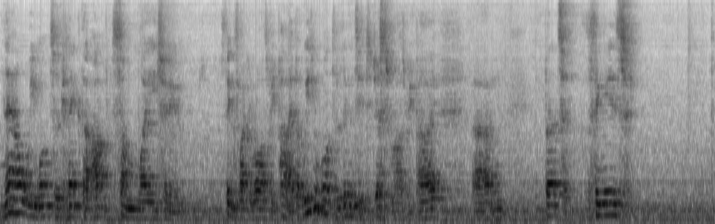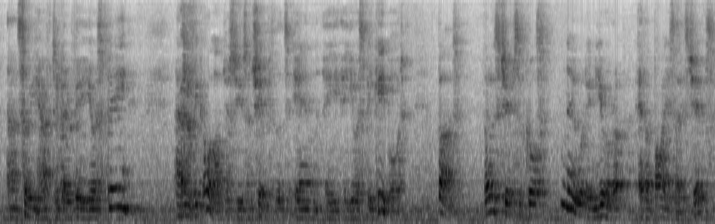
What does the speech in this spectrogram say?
now we want to connect that up some way to things like a Raspberry Pi, but we didn't want to limit it to just Raspberry Pi. Um, but the thing is, uh, so you have to go via USB, and you think, oh, well, I'll just use a chip that's in a, a USB keyboard. But those chips, of course, no one in Europe ever buys those chips.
